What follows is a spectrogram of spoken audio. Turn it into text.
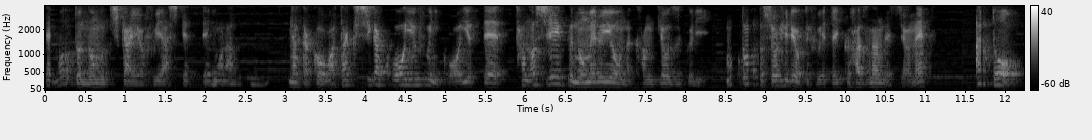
でもっと飲む機会を増やしてってもらう。なんかこう私がこういうふうにこう言って楽しく飲めるような環境づくりもっともっと消費量って増えていくはずなんですよね。あと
